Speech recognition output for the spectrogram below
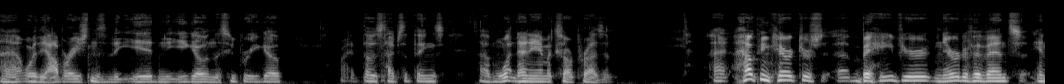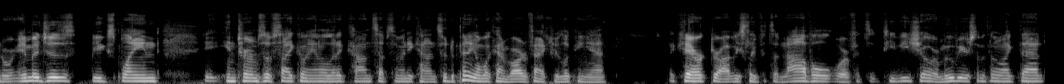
uh, or the operations of the id and the ego and the superego, right? Those types of things. Um, what dynamics are present? Uh, how can characters uh, behavior narrative events and or images be explained in terms of psychoanalytic concepts of any kind so depending on what kind of artifact you're looking at a character, obviously if it's a novel or if it's a TV show or movie or something like that,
